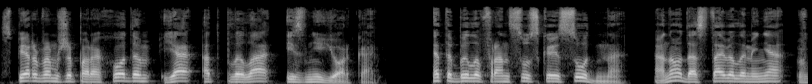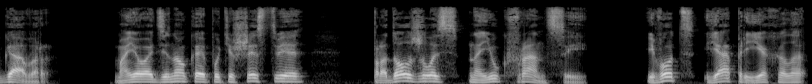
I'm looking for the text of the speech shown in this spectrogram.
С первым же пароходом я отплыла из Нью-Йорка. Это было французское судно. Оно доставило меня в Гавр. Мое одинокое путешествие продолжилось на юг Франции. И вот я приехала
